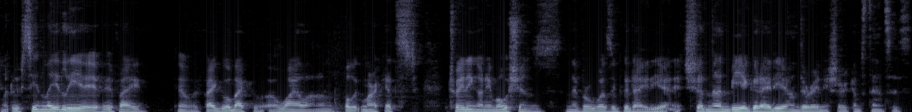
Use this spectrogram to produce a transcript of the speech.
what we've seen lately, if, if I you know if I go back a while on public markets, trading on emotions never was a good idea, and it should not be a good idea under any circumstances.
